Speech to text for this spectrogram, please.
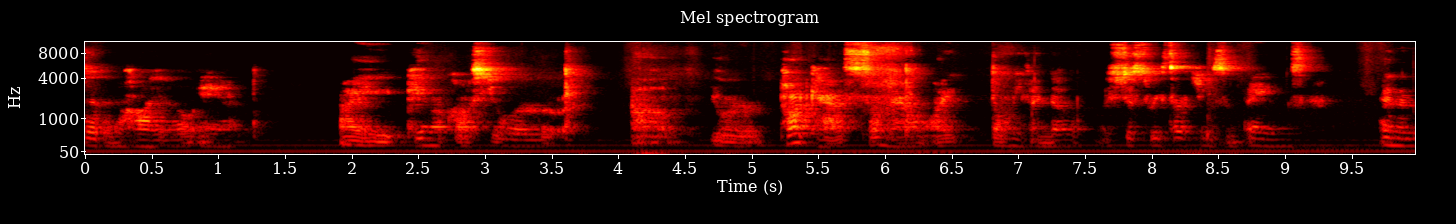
live in Ohio. And I came across your um, your podcast somehow. I don't even know. I was just researching some things, and then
